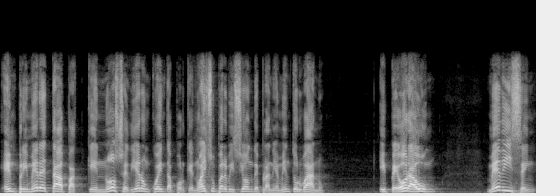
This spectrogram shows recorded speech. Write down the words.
en primera etapa que no se dieron cuenta porque no hay supervisión de planeamiento urbano y peor aún, me dicen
